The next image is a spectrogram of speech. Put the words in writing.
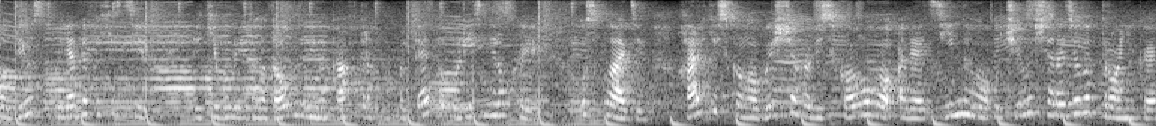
одним з плеяди фахівців, які були підготовлені на кафедрах факультету у різні роки у складі Харківського вищого військового авіаційного училища радіоелектроніки,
